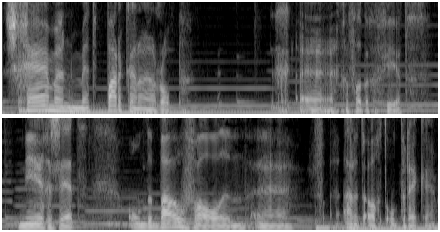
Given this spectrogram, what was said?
schermen met parken erop uh, gefotografeerd, neergezet. Om de bouwvallen uh, aan het oog te onttrekken.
